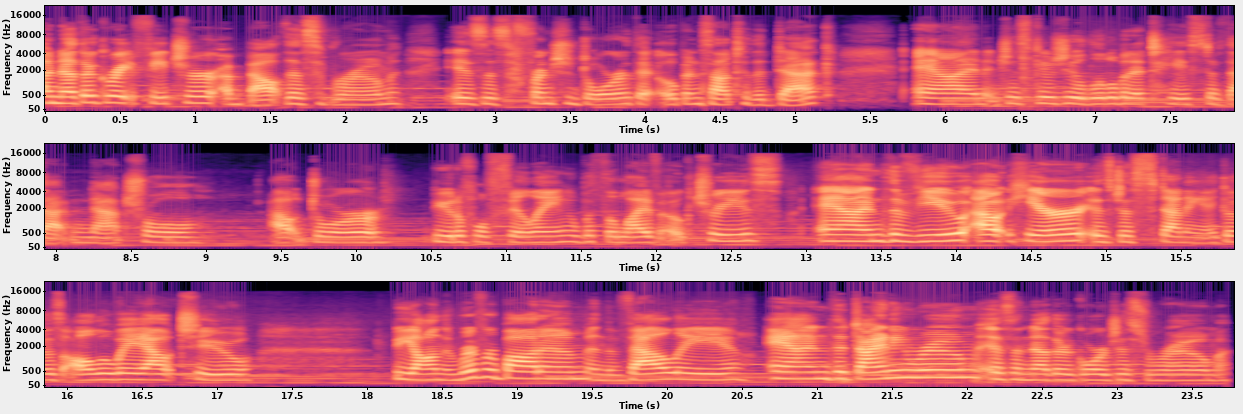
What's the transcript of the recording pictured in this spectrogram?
Another great feature about this room is this French door that opens out to the deck and it just gives you a little bit of taste of that natural outdoor beautiful feeling with the live oak trees. And the view out here is just stunning. It goes all the way out to beyond the river bottom and the valley. And the dining room is another gorgeous room.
